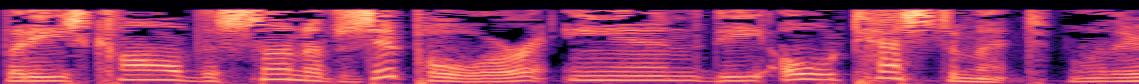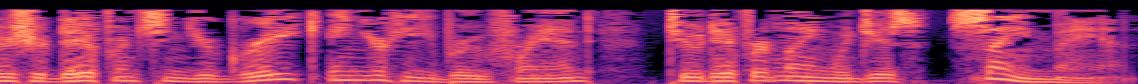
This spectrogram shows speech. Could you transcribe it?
but he's called the son of Zippor in the Old Testament. Well, there's your difference in your Greek and your Hebrew, friend. Two different languages, same man.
